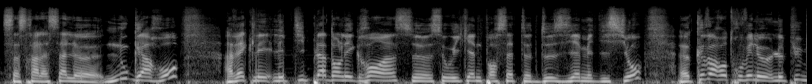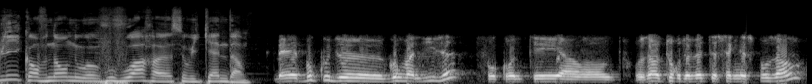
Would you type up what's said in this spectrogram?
Ça sera la salle euh, Nougaro avec les, les petits plats dans les grands hein, ce, ce week-end pour cette deuxième édition. Euh, que va retrouver le, le public en venant nous vous voir euh, ce week-end? Ben, beaucoup de gourmandises. faut compter en- aux alentours de 25 exposants,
